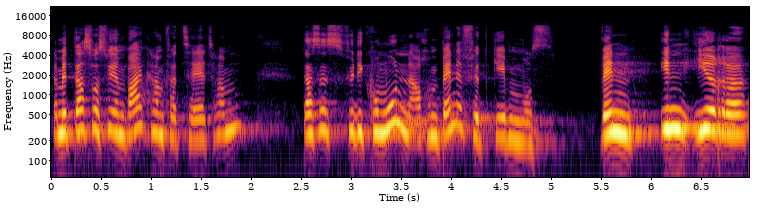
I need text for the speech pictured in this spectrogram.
damit das, was wir im Wahlkampf erzählt haben, dass es für die Kommunen auch einen Benefit geben muss, wenn in, ihre,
